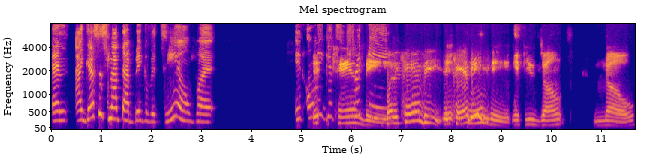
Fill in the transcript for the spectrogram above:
And I guess it's not that big of a deal, but it only It gets can tricky. be. But it can be. It, can, be. be if you don't know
